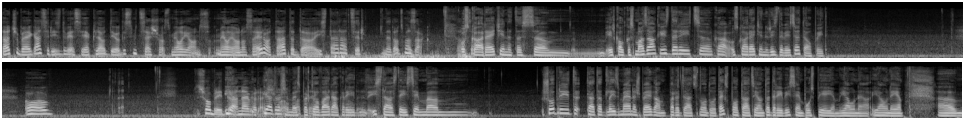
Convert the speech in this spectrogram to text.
taču beigās ir izdevies iekļaut 26 miljonus, miljonus eiro. Tātad uh, iztērēts ir nedaudz mazāk. Tās uz kā rēķina tas um, ir kaut kas mazāk izdarīts, uh, kā, uz kā rēķina ir izdevies ietaupīt? Uh, šobrīd jā, nevarēšu. Jā, droši vien mēs par to vairāk arī Paldies. izstāstīsim. Um, Šobrīd tātad līdz mēneša beigām paredzēts nodot eksploatācijā, un tad arī visiem būs pieejami jaunie, jaunie um,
